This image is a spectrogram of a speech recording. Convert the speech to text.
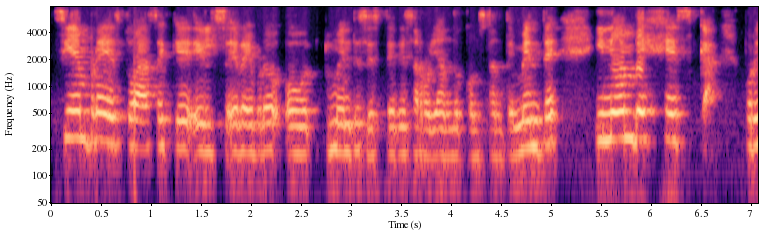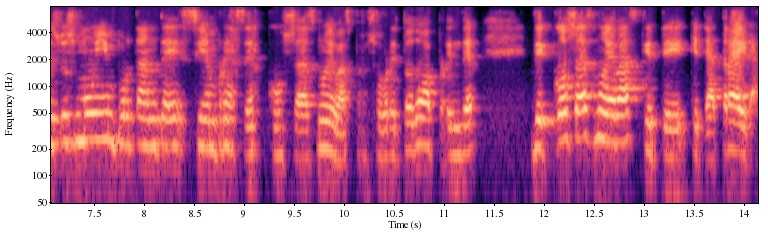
Siempre esto hace que el cerebro o tu mente se esté desarrollando constantemente y no envejezca. Por eso es muy importante siempre hacer cosas nuevas, pero sobre todo aprender de cosas nuevas que te, que te atraigan,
